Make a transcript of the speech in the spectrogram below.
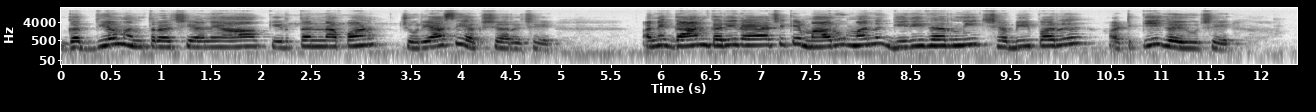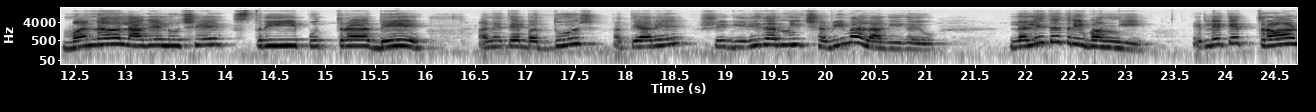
ગદ્ય મંત્ર છે અને આ કીર્તનના પણ ચોર્યાસી અક્ષર છે. અને ગાન કરી રહ્યા છે કે મારું મન ગિરિધરની છબી પર અટકી ગયું છે. મન લાગેલું છે સ્ત્રી, પુત્ર, દેહ. અને તે બધું જ અત્યારે શ્રી ગિરિધરની છબીમાં લાગી ગયું. લલિત ત્રિભંગી એટલે કે ત્રણ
